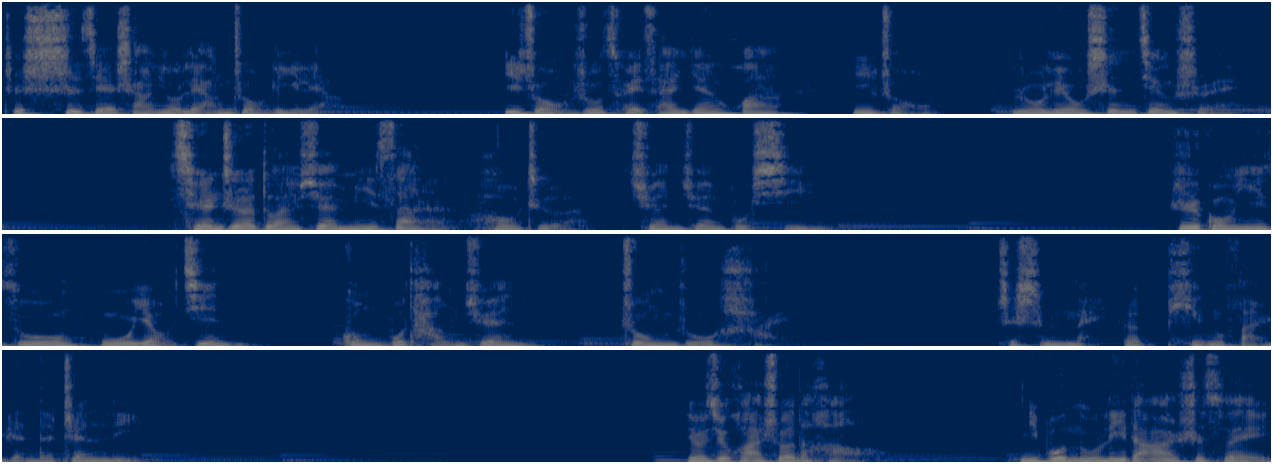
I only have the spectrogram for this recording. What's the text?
这世界上有两种力量，一种如璀璨烟花，一种如流深静水。前者短炫弥散，后者。涓涓不息，日拱一卒无有尽，功不唐捐终如海。这是每个平凡人的真理。有句话说得好，你不努力的二十岁，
